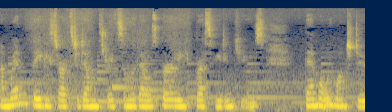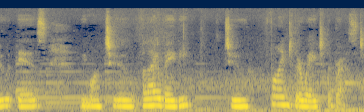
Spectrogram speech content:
And when baby starts to demonstrate some of those early breastfeeding cues, then what we want to do is we want to allow baby to find their way to the breast.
